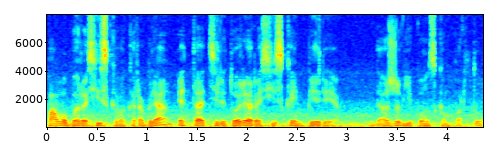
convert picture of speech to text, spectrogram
палуба российского корабля — это территория Российской империи, даже в японском порту.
